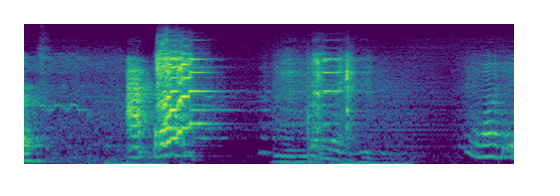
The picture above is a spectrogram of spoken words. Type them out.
લાગે આ ત્રણ મહારાજ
